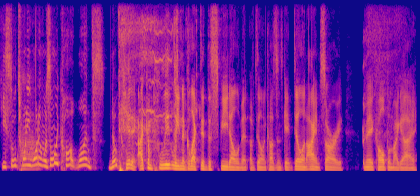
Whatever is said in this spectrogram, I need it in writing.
He stole 21 uh, and was only caught once. No kidding. I completely neglected the speed element of Dylan Cozens' game. Dylan, I am sorry. May culpa, my guy.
